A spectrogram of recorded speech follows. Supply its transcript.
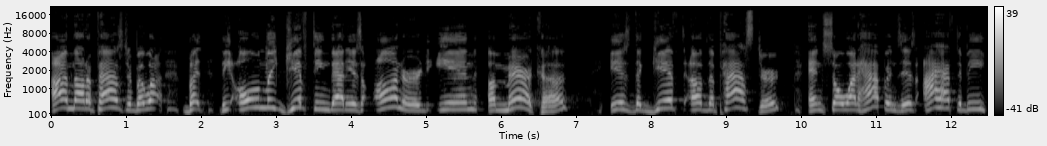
I'm not a pastor, but what, but the only gifting that is honored in America is the gift of the pastor. And so what happens is I have to be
